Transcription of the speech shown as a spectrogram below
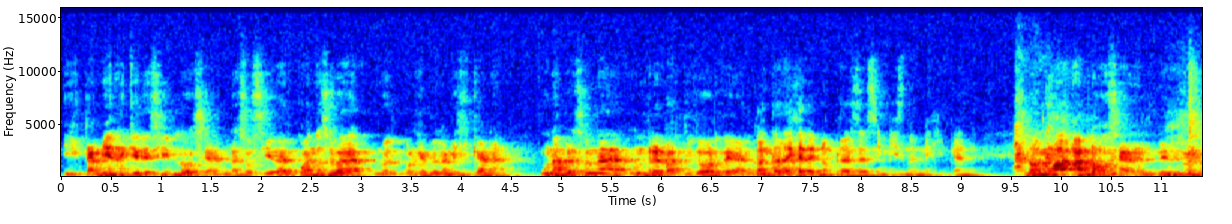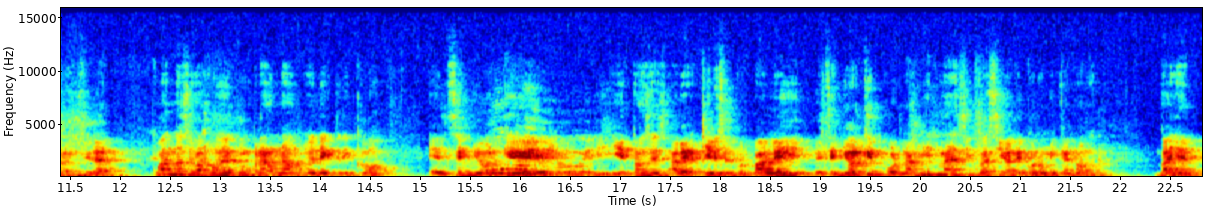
y también hay que decirlo, o sea, la sociedad, ¿cuándo se va, por ejemplo, la mexicana, una persona, un repartidor de alguna... Cuando deje de nombrarse a sí misma en mexicana. No, no, hablo, o sea, de, de nuestra sociedad. ¿Cuándo se va a poder comprar un auto eléctrico? El señor que... Y, y entonces, a ver, ¿quién es el culpable ahí? El señor que por la misma situación económica, no... Vayan,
